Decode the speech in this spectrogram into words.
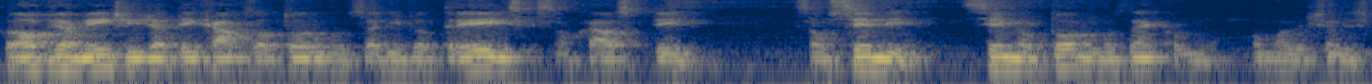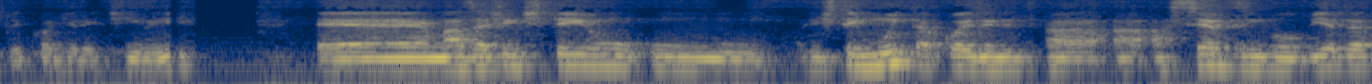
Obviamente, a gente já tem carros autônomos a nível 3, que são carros que, tem, são semi, semi-autônomos, né, como, como o Alexandre explicou direitinho aí. É, mas a gente tem um, um- a gente tem muita coisa a, a- a ser desenvolvida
